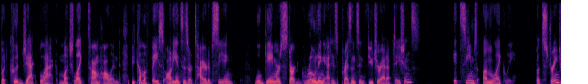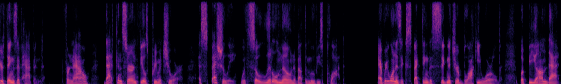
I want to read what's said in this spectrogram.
But could Jack Black, much like Tom Holland, become a face audiences are tired of seeing? Will gamers start groaning at his presence in future adaptations? It seems unlikely, but stranger things have happened. For now, that concern feels premature, especially with so little known about the movie's plot. Everyone is expecting the signature blocky world, but beyond that,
